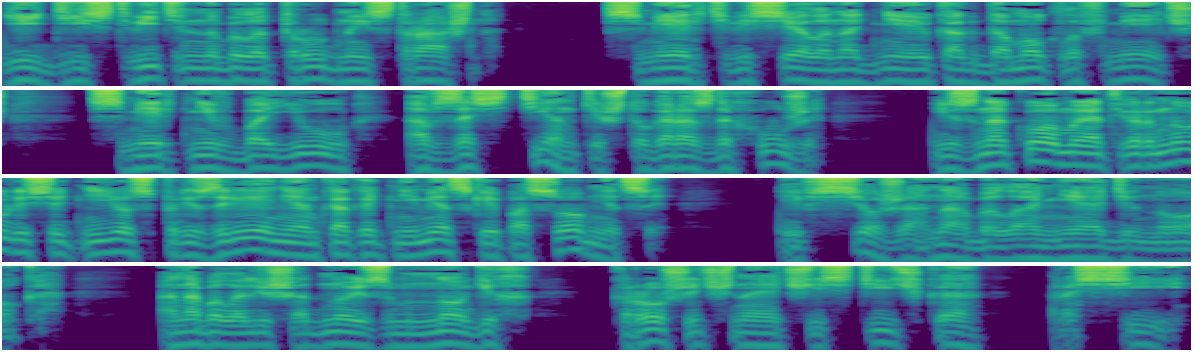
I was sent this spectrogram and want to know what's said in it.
Ей действительно было трудно и страшно. Смерть висела над нею, как домоклов меч. Смерть не в бою, а в застенке, что гораздо хуже. И знакомые отвернулись от нее с презрением, как от немецкой пособницы. И все же она была не одинока. Она была лишь одной из многих, крошечная частичка России.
